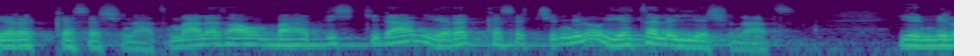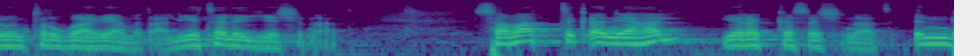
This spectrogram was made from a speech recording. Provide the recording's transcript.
የረከሰች ናት። ማለት አሁን በአዲስ ኪዳን የረከሰች የሚለው የተለየች ናት የሚለውን ትርጓሜ ያመጣል። የተለየች ናት፣ ሰባት ቀን ያህል የረከሰች ናት። እንደ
